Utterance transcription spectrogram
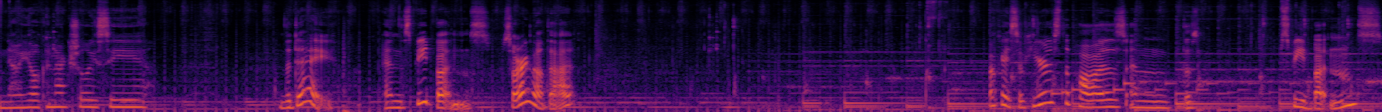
Now y'all can actually see the day and the speed buttons. Sorry about that. Okay, so here's the pause and the speed buttons.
